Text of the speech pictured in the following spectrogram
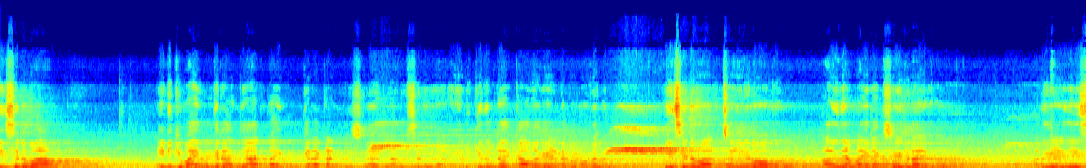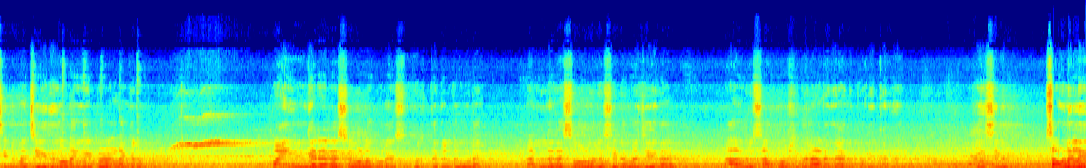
ഈ സിനിമ എനിക്ക് ഭയങ്കര ഞാൻ ഭയങ്കര കൺഫ്യൂഷനായിട്ടുള്ള സിനിമയാണ് എനിക്കിതിന്റെ കഥ കേട്ടപ്പോൾ മുതൽ ഈ സിനിമ ചെയ്യണമെന്നും അത് ഞാൻ ഭയങ്കര എക്സൈറ്റഡ് ആയിരുന്നു. അത് കഴിഞ്ഞ് ഈ സിനിമ ചെയ്തു തുടങ്ങിയപ്പോഴാണെങ്കിലും ഭയങ്കര രസമുള്ള കുറേ സുഹൃത്തുക്കളുടെ കൂടെ നല്ല രസമുള്ള ഒരു സിനിമ ചെയ്ത ആ ഒരു സന്തോഷത്തിലാണ് ഞാനിപ്പോൾ നിൽക്കുന്നത്. ഈ സിനിമ സൗണ്ടില്ലേ?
